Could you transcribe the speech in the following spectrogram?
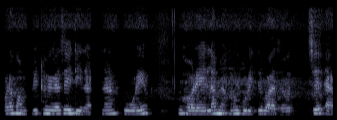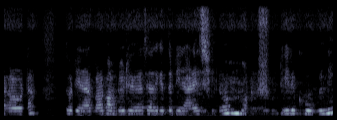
করা কমপ্লিট হয়ে গেছে, এই ডিনার টিনার করে ঘরে এলাম, এখন ঘড়িতে বাজে হচ্ছে এগারোটা। তো ডিনার করা কমপ্লিট হয়ে গেছে। আজকে তো ডিনারে ছিল মটরশুঁটির ঘুগনি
